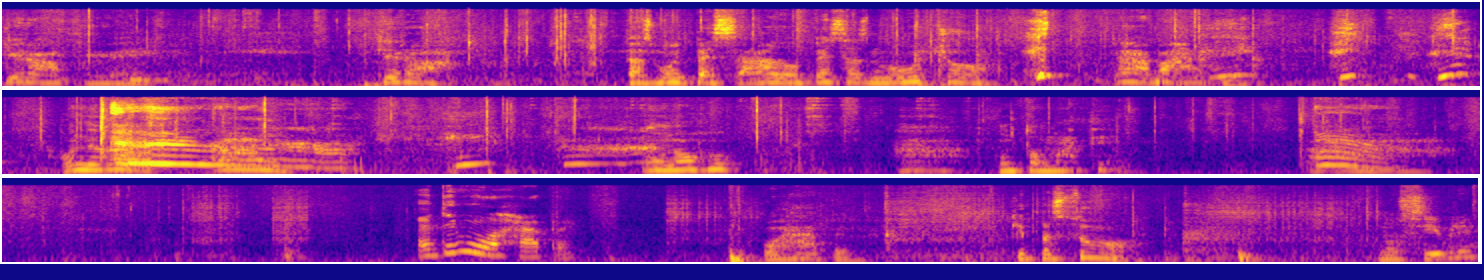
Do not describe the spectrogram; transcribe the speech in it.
Get off of me. Get off. Estás muy pesado, pesas mucho. Ah, bájate. ¿Dónde vas? Ay, un ojo. Un tomate. I think what happened. What happened? ¿Qué pasó? ¿No sirve?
